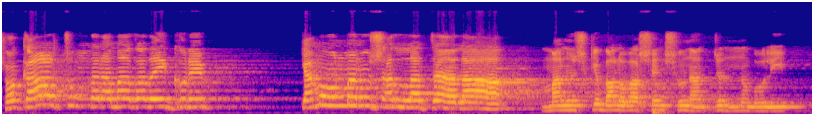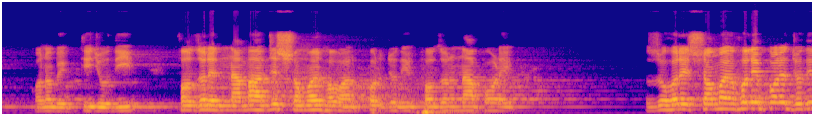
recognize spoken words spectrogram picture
সকাল সন্ধ্যা নামাজ আদায় করে কেমন মানুষ আল্লাহ তাআলা মানুষকে ভালোবাসেন শোনার জন্য বলি, কোন ব্যক্তি যদি ফজরের নামাজের সময় হওয়ার পর যদি ফজর না পড়ে, জোহরের সময় হলে পরে যদি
